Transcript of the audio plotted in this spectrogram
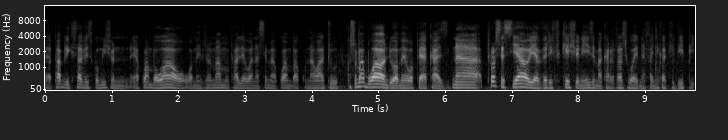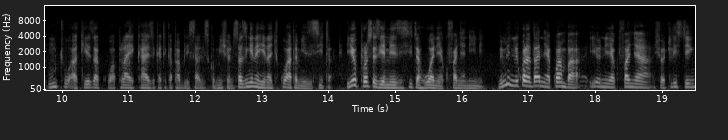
uh, Public Service Commission ya kwamba wao wamesimama pale wanasema kwamba kuna watu, kwa sababu wao ndio wamewapea kazi, na process yao ya verification ya hizi makaratasi huwa inafanyika kivipi? Mtu akiweza kuapply kazi katika Public Service Commission, saa zingine inachukua hata miezi sita. Hiyo process ya miezi sita huwa ni ya kufanya nini? Mimi nilikuwa nadhani ya kwamba hiyo ni ya kufanya shortlisting,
